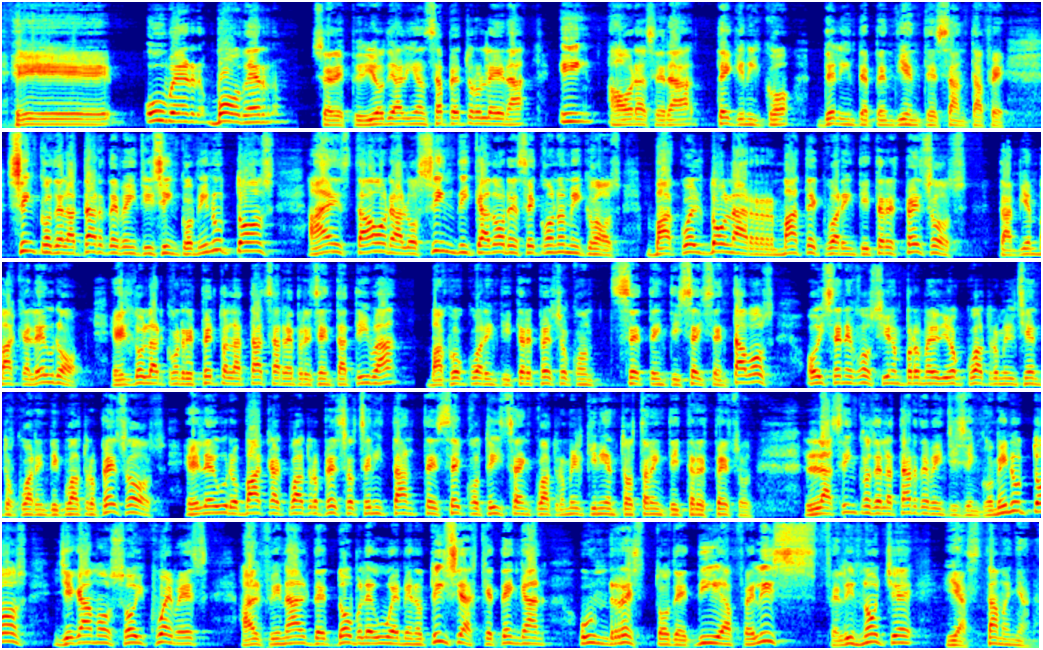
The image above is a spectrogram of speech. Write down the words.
Eh, Uber Boder se despidió de Alianza Petrolera y ahora será técnico del Independiente Santa Fe. Cinco de la tarde, 25 minutos. A esta hora los indicadores económicos. Bajó el dólar, mate 43 pesos. También baja el euro. El dólar con respecto a la tasa representativa bajó 43 pesos con 76 centavos. Hoy se negoció en promedio 4.144 pesos. El euro baja 4 pesos en instantes, se cotiza en 4.533 pesos. Las 5 de la tarde, 25 minutos. Llegamos hoy jueves al final de WM Noticias. Que tengan un resto de día feliz, feliz noche y hasta mañana.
